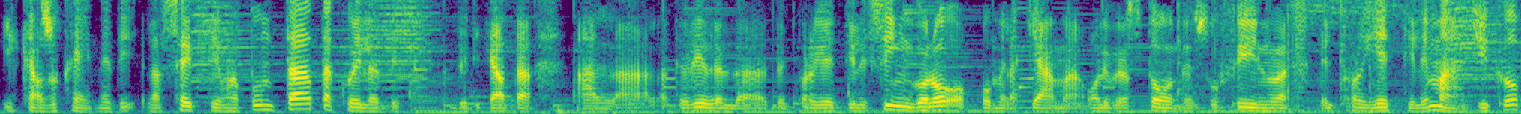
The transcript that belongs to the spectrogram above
il caso Kennedy, la settima puntata, quella de- dedicata alla, alla teoria del, del, proiettile singolo, o come la chiama Oliver Stone nel suo film del proiettile magico,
